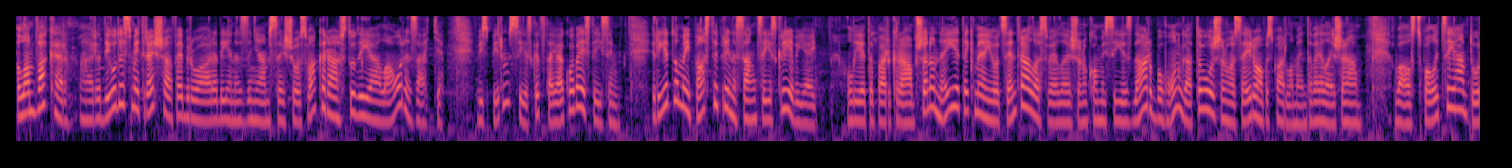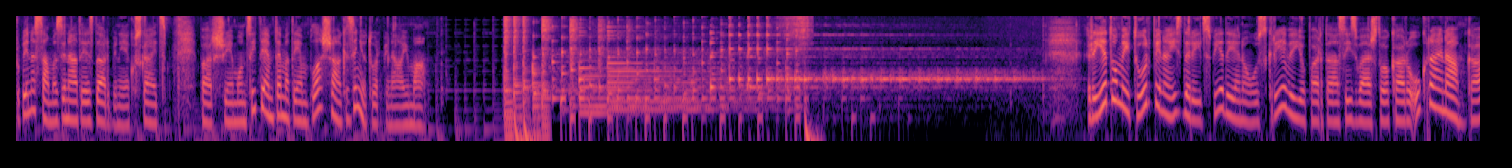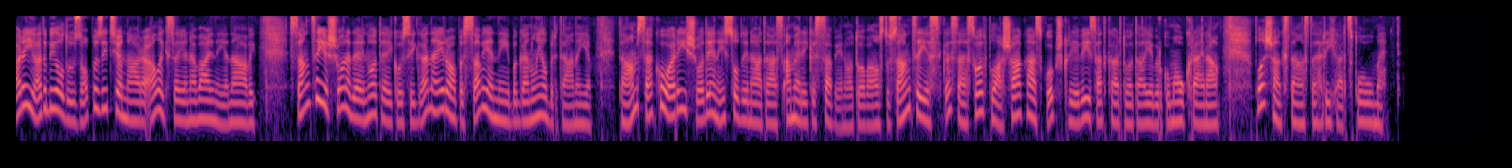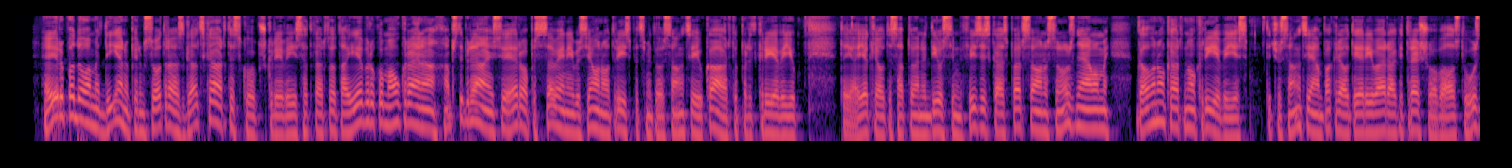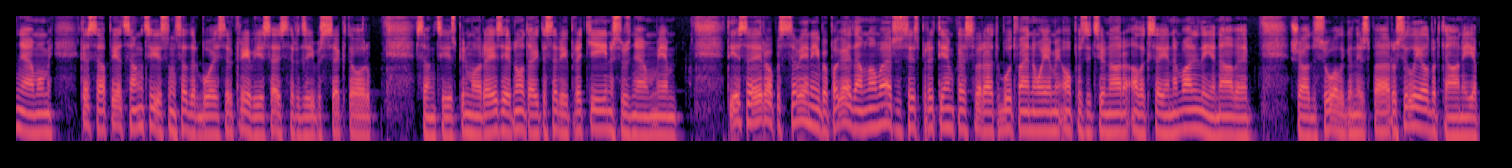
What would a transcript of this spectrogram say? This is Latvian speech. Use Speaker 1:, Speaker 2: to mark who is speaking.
Speaker 1: Labvakar! Ar 23. februāra dienas ziņām 6. vakarā studijā Laura Zaķe. Vispirms ieskats tajā, ko vēstīsim. Rietumi pastiprina sankcijas Krievijai. Lieta par krāpšanu neietekmējot centrālās vēlēšanu komisijas darbu un gatavošanos Eiropas parlamenta vēlēšanām. Valsts policijām turpina samazināties darbinieku skaits. Par šiem un citiem tematiem plašāk ziņu turpinājumā. Rietumi turpina izdarīt spiedienu uz Krieviju par tās izvērsto karu Ukrainā, kā arī atbild uz opozicionāra Alekseja Navaļnija nāvi. Sankcijas šonadēļ noteikusi gan Eiropas Savienība, gan Lielbritānija. Tām seko arī šodien izsludinātās Amerikas Savienoto valstu sankcijas, kas esot plašākās kopš Krievijas atkārtotā iebrukuma Ukrainā. Plašāk stāsta Rihards Plūme.
Speaker 2: Eiropadome dienu pirms otrās gadskārtes, kopš Krievijas atkārtotā iebrukuma Ukrainā, apstiprinājusi Eiropas Savienības jauno 13. sankciju kārtu pret Krieviju. Tajā iekļautas aptuveni 200 fiziskās personas un uzņēmumi, galvenokārt no Krievijas, taču sankcijām pakļauti arī vairāki trešo valstu uzņēmumi, kas apiet sankcijas un sadarbojas ar Krievijas aizsardzības sektoru. Sankcijas pirmo reizi ir noteiktas arī pret Ķīnas uzņēmumiem. Tiesa Eiropas Savienība pagaidām nav vērsusies pret tiem, kas kas varētu būt vainojami opozicionāra Alekseja Navaļnija nāvē. Šādu soli gan ir spērusi Lielbritānija.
